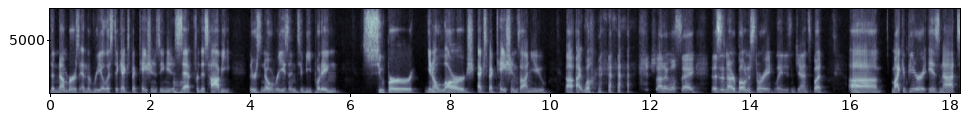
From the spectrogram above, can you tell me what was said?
the numbers and the realistic expectations you need to uh-huh. set for this hobby. There's no reason to be putting super, you know, large expectations on you. Uh, I will, Sean, I will say this is another bonus story, ladies and gents. But uh, my computer is not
